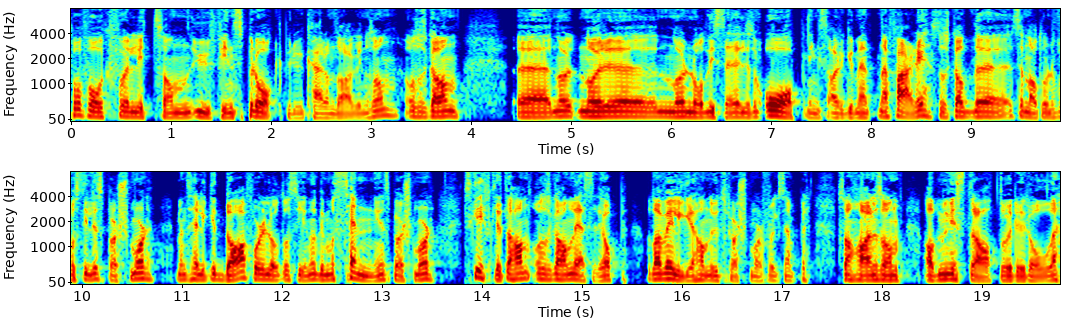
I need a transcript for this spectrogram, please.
på folk for litt sånn ufin språkbruk her om dagen og sånn, og så skal han Uh, når, når, når, nå disse liksom, åpningsargumentene er ferdig, så skal senatorene få stille spørsmål. Men selv ikke da får de lov til å si noe. De må sende inn spørsmål skriftlig til han, og så skal han lese de opp. Og Da velger han ut spørsmål, f.eks. Så han har en sånn administratorrolle.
